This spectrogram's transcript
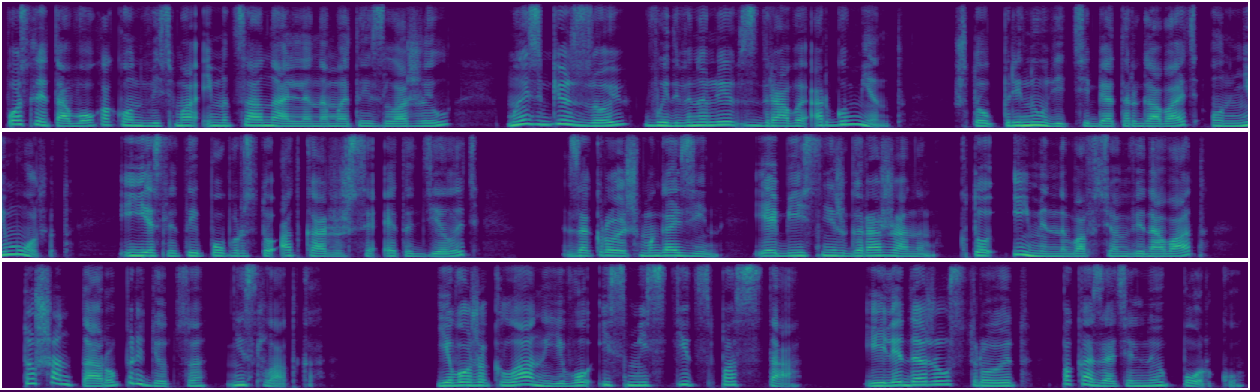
После того, как он весьма эмоционально нам это изложил, мы с Гюзой выдвинули здравый аргумент, что принудить тебя торговать он не может. И если ты попросту откажешься это делать, закроешь магазин и объяснишь горожанам, кто именно во всем виноват, то Шантару придется несладко. Его же клан его и сместит с поста, или даже устроит показательную порку,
